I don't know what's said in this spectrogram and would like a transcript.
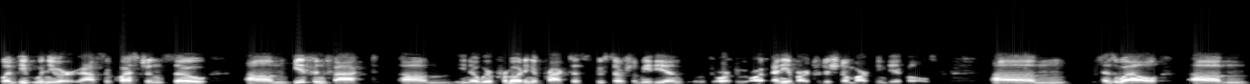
when people when you are asked a question. So um, if in fact um, you know we're promoting a practice through social media or through any of our traditional marketing vehicles um, as well, um,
